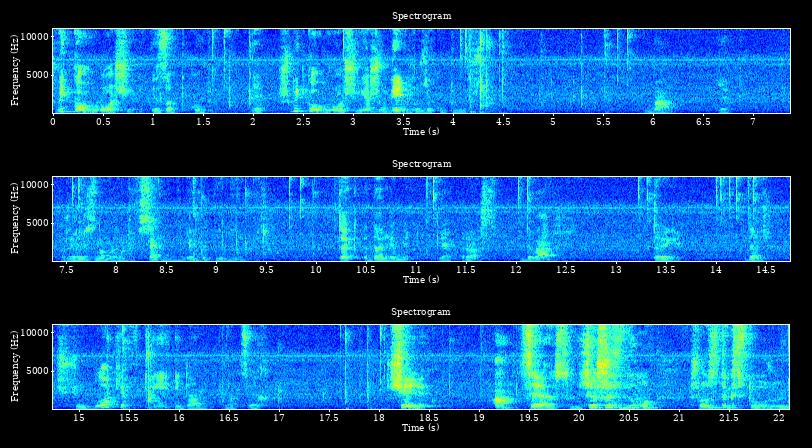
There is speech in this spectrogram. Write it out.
Швидко гроші. Я закуп... Ні, швидко гроші, я швиденько закуплюсь. Бам. Железна бронька. Все, я купив її. Так, далі ми. Бля, раз, два, три. Далі чуть-чуть блоків і ідемо на цих челік. А, це я щось думав, що з текстурою.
